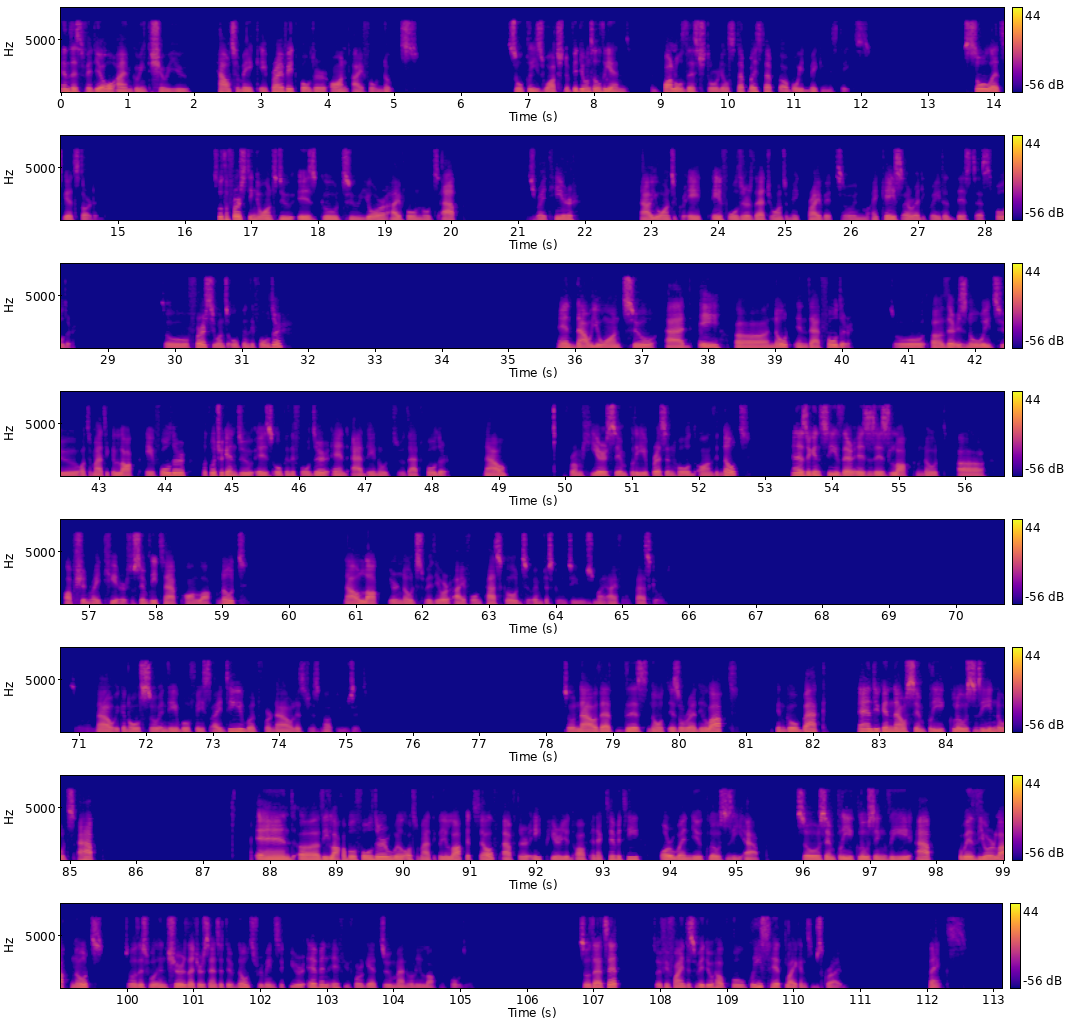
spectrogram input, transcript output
In this video, I'm going to show you how to make a private folder on iPhone Notes. So please watch the video until the end and follow this tutorial step by step to avoid making mistakes. So let's get started. So the first thing you want to do is go to your iPhone Notes app. It's right here. Now you want to create a folder that you want to make private. So in my case, I already created this test folder. So first you want to open the folder. And now you want to add a uh, note in that folder. So uh, there is no way to automatically lock a folder, but what you can do is open the folder and add a note to that folder. Now, from here, simply press and hold on the note. And as you can see, there is this lock note uh, option right here. So simply tap on lock note now lock your notes with your iPhone passcode. So I'm just going to use my iPhone passcode. So now we can also enable Face ID, but for now, let's just not use it. So now that this note is already locked, you can go back and you can now simply close the Notes app and uh, the lockable folder will automatically lock itself after a period of inactivity or when you close the app. So simply closing the app with your lock notes. So this will ensure that your sensitive notes remain secure even if you forget to manually lock the folder. So that's it. So if you find this video helpful, please hit like and subscribe. Thanks.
